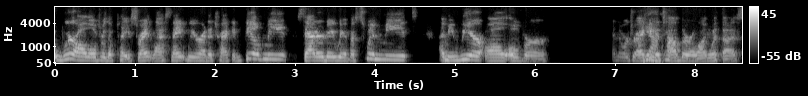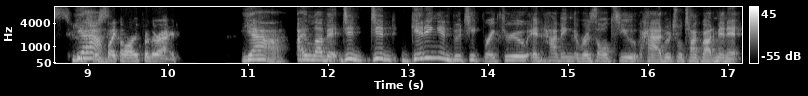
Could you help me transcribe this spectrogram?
we're all over the place, right? Last night we were at a track and field meet. Saturday we have a swim meet. I mean, we are all over and then we're dragging yeah. a toddler along with us who's yeah. just like along for the ride. Yeah, I love it. Did did getting in boutique breakthrough and having the results you had, which we'll talk about in a minute,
